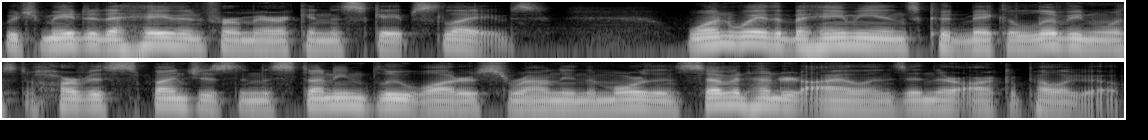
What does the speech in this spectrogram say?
which made it a haven for American escaped slaves. One way the Bahamians could make a living was to harvest sponges in the stunning blue waters surrounding the more than 700 islands in their archipelago.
